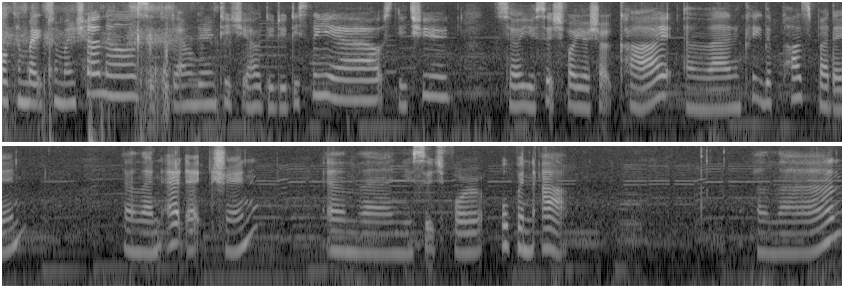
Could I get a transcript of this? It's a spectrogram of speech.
welcome back to my channel. So today i'm going to teach you how to do this layout. Stay tuned. So you search for your shortcut and then click the plus button and then add action and then you search for open app. And then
